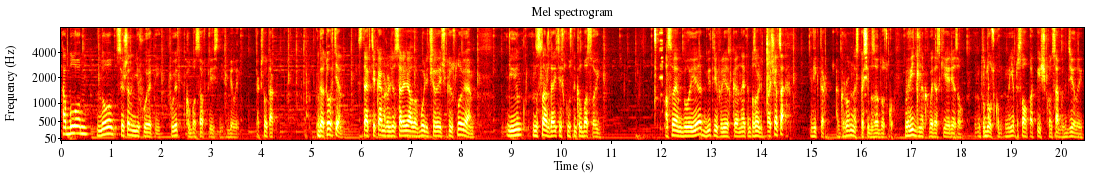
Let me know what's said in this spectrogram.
облом, но совершенно не фуэтный. Фуэт – колбаса в плесени, белый. Так что так. Готовьте, ставьте камеру для сыровяла в более человеческие условия и наслаждайтесь вкусной колбасой. А с вами был я, Дмитрий Фреско. На этом позвольте попрощаться. Виктор, огромное спасибо за доску. Вы видели, на какой доске я резал? Эту доску мне прислал подписчик, он сам их делает.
